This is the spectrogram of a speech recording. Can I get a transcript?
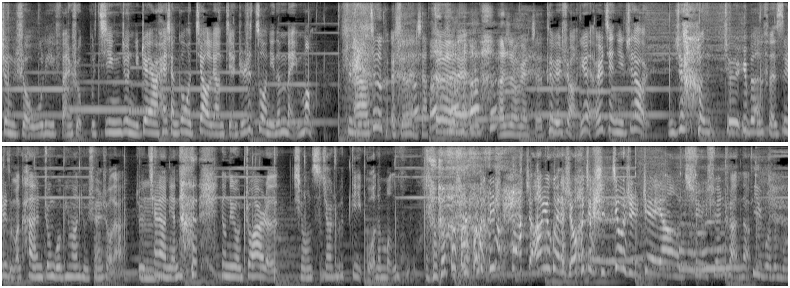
正手无力，反手不精，就你这样还想跟我较量，简直是做你的美梦。对 啊，这个可学的很像，对，啊，这种感觉特别爽，因为而且你知道，你知道，就是日本粉丝是怎么看中国乒乓球选手的啊？就是前两年的、用那种中二的形容词叫什么“帝国的猛虎”，就奥运会的时候就是就是这样去宣传的。帝国的猛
